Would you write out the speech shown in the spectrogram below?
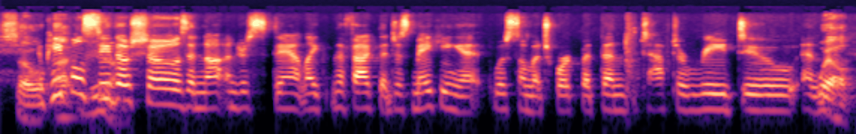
So and people uh, see know. those shows and not understand like the fact that just making it was so much work, but then to have to redo and well,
